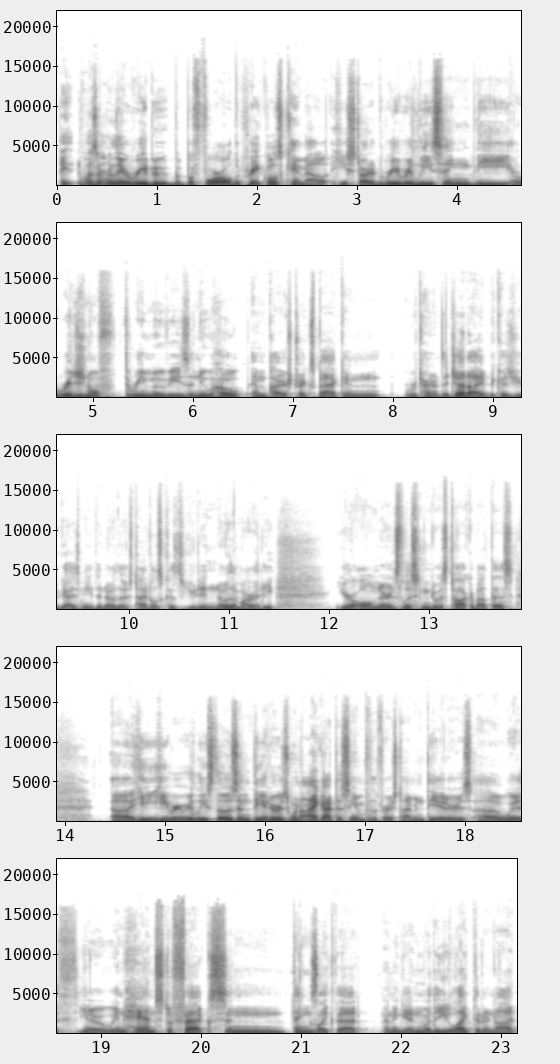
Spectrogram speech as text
it wasn't really a reboot, but before all the prequels came out, he started re-releasing the original three movies: A New Hope, Empire Strikes Back, and Return of the Jedi. Because you guys need to know those titles because you didn't know them already. you're all nerds listening to us talk about this. Uh, he he re-released those in theaters when I got to see him for the first time in theaters uh, with you know enhanced effects and things like that. And again, whether you liked it or not,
